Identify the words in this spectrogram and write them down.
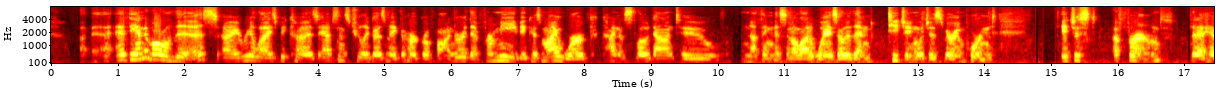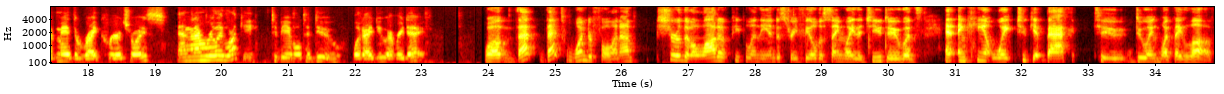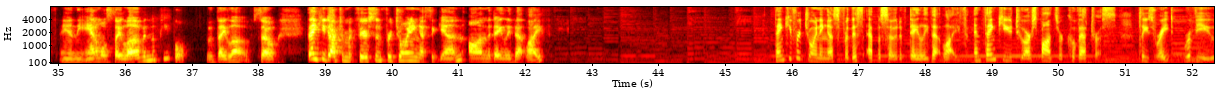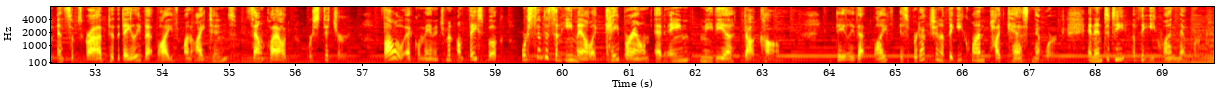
at the end of all of this, I realized because absence truly does make the heart grow fonder, that for me, because my work kind of slowed down to nothingness in a lot of ways, other than teaching, which is very important, it just affirmed that I have made the right career choice and that I'm really lucky to be able to do what I do every day. Well, that that's wonderful and I'm sure that a lot of people in the industry feel the same way that you do and, and can't wait to get back to doing what they love and the animals they love and the people that they love. So, thank you, Dr. Macpherson, for joining us again on the Daily Vet Life. Thank you for joining us for this episode of Daily Vet Life, and thank you to our sponsor, Covetrus. Please rate, review, and subscribe to the Daily Vet Life on iTunes, SoundCloud, or Stitcher. Follow Equimanagement on Facebook or send us an email at kbrown at aimmedia.com. Daily Vet Life is a production of the Equine Podcast Network, an entity of the Equine Network.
